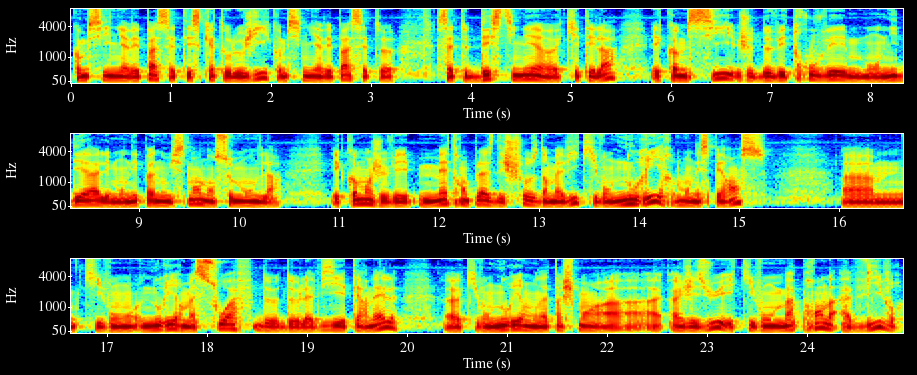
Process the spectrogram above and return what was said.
comme s'il n'y avait pas cette eschatologie, comme s'il n'y avait pas cette, cette destinée euh, qui était là, et comme si je devais trouver mon idéal et mon épanouissement dans ce monde-là. Et comment je vais mettre en place des choses dans ma vie qui vont nourrir mon espérance, euh, qui vont nourrir ma soif de, la vie éternelle, euh, qui vont nourrir mon attachement à, Jésus et qui vont m'apprendre à vivre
